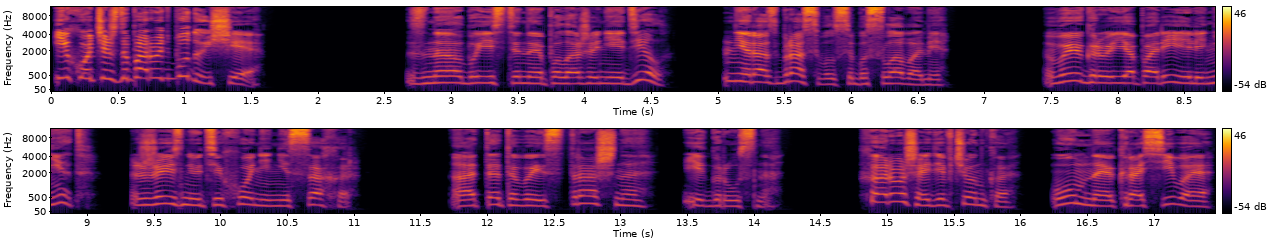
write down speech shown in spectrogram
и хочешь запороть будущее». Знал бы истинное положение дел, не разбрасывался бы словами. Выиграю я пари или нет, жизнь у Тихони не сахар. От этого и страшно, и грустно. Хорошая девчонка, умная, красивая,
